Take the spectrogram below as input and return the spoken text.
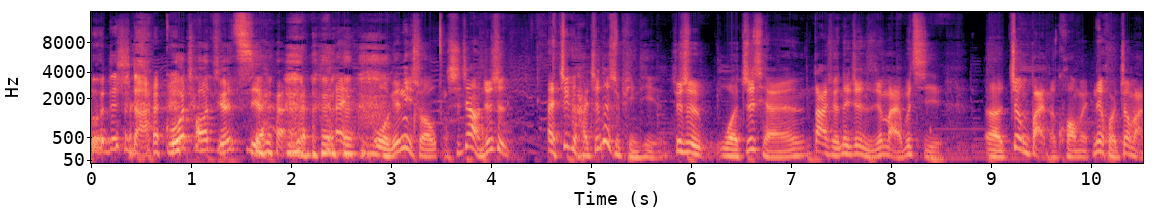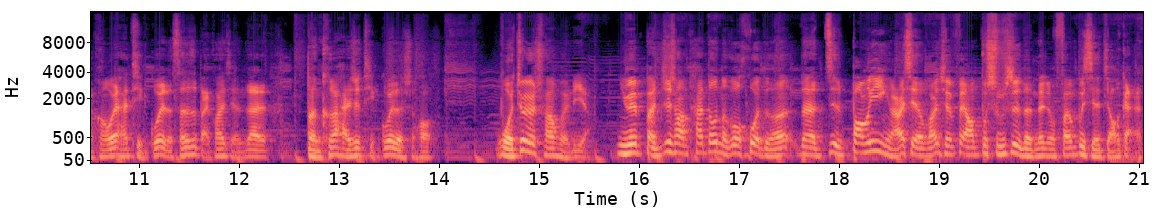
我这是哪儿？国潮崛起。哎，我跟你说是这样，就是，哎，这个还真的是平替。就是我之前大学那阵子就买不起，呃，正版的匡威，那会儿正版匡威还挺贵的，三四百块钱，在本科还是挺贵的时候，我就是穿回力啊，因为本质上它都能够获得的这梆硬，而且完全非常不舒适的那种帆布鞋脚感，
